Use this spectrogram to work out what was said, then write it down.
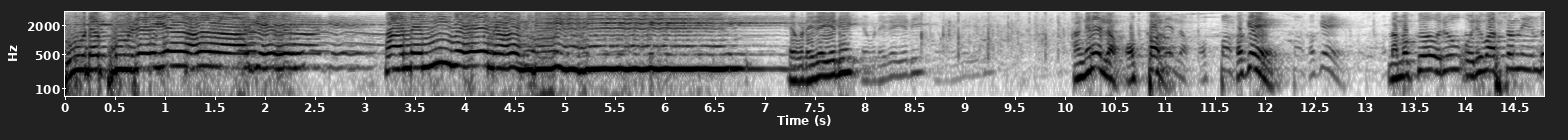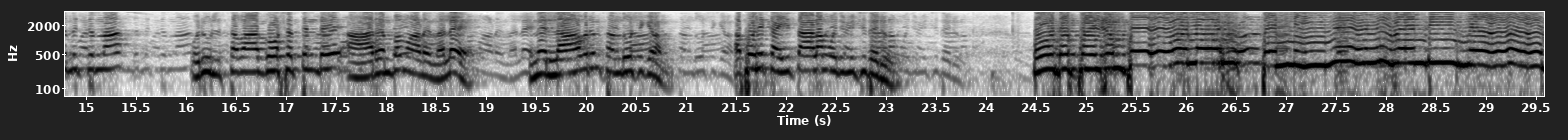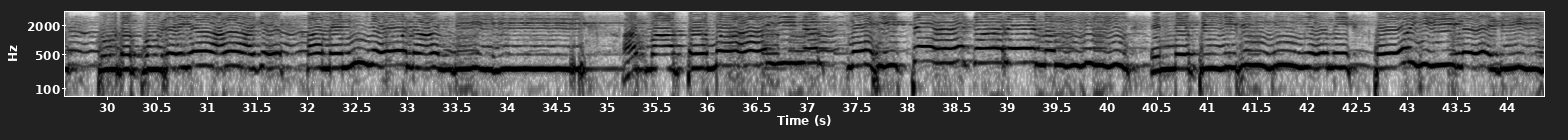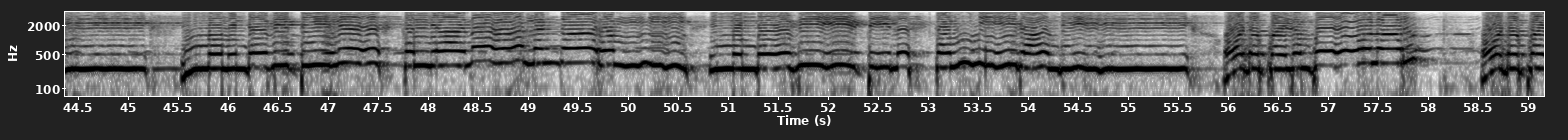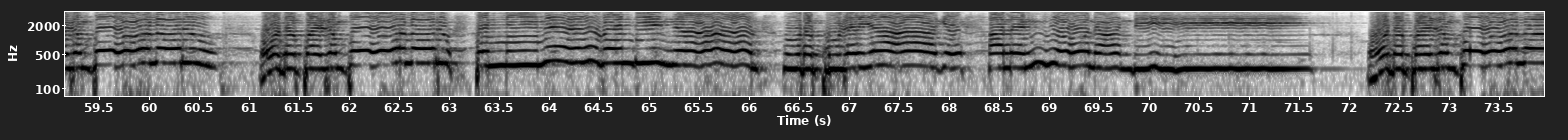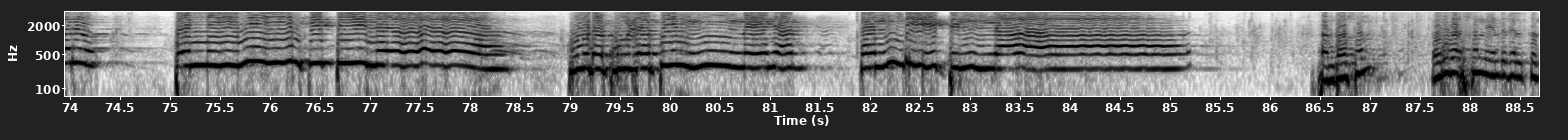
കൂടെ പുഴയാകെ അലഞ്ഞോനാണ്ടി എവിടെ കയ്യടി? എവിടെ കയ്യടി അങ്ങനെയല്ല ഒപ്പം. ഓക്കെ. ഓക്കെ നമുക്ക് ഒരു ഒരു വർഷം നീണ്ടു നിൽക്കുന്ന ഒരു ഉത്സവാഘോഷത്തിന്റെ ആരംഭമാണ് ഇന്ന് ഇന്ന് എല്ലാവരും സന്തോഷിക്കണം. അപ്പൊ ഒരു കൈത്താളം ഒരുമിച്ച് തരൂ. ഓടപ്പഴം പോലൊരു പെണ്ണിന് അനഞ്ഞോനാണ്ടി ആത്മാർത്ഥമായി ഞാൻ സ്നേഹിച്ച കാരണം എന്നെ പിരിഞ്ഞ നീ പോയിലടി ഇന്നു നിന്റെ വീട്ടിൽ കല്യാണാലങ്കാരം ഇന്നെന്റെ വീട്ടിൽ കണ്ണീരാണ്ടി ഓടപ്പഴം പോലാരു ഓടപ്പഴം പോലൊരു ഓടപ്പഴം പോലൊരു പെണ്ണീന് വേണ്ടി ഞാൻ ഉടപ്പുഴയാകെ പുഴയാകെ അലഞ്ഞോനാണ്ടി ഓടപ്പഴം പോലൊരു പെണ്ണീനെയും കിട്ടിയില്ല. കൂടപ്പുഴ പുഴ പിന്നെ ഞാൻ കണ്ടിട്ടില്ല. സന്തോഷം. ഒരു വർഷം നീണ്ടു നിൽക്കുന്ന.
